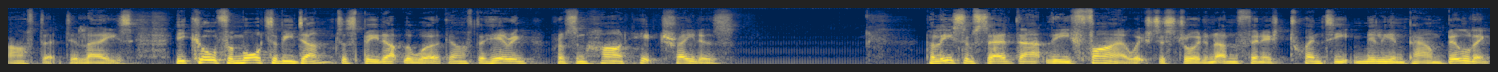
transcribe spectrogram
after delays. He called for more to be done to speed up the work after hearing from some hard hit traders. Police have said that the fire which destroyed an unfinished £20 million building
